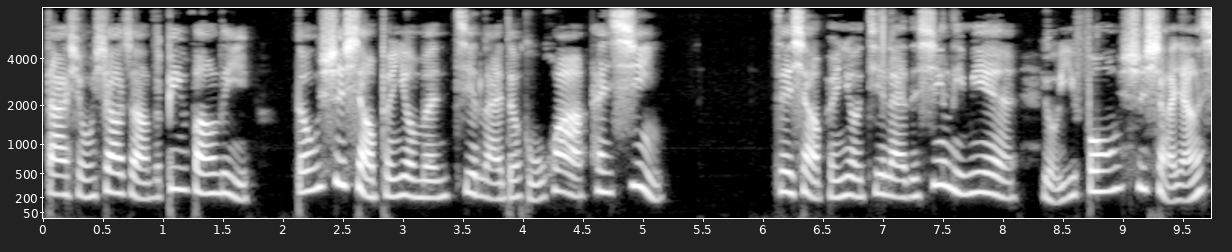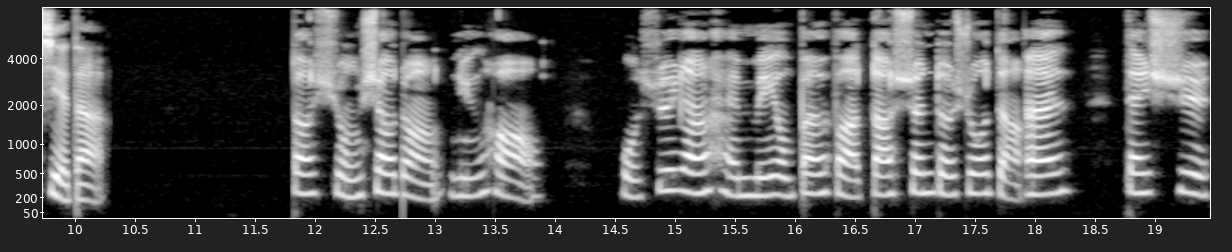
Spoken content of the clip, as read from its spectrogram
大熊校长的病房里都是小朋友们寄来的图画和信。在小朋友寄来的信里面，有一封是小羊写的。大熊校长您好，我虽然还没有办法大声的说早安，但是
